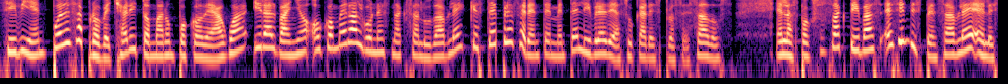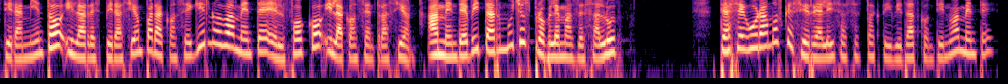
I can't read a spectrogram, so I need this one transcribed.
Si bien puedes aprovechar y tomar un poco de agua, ir al baño o comer algún snack saludable que esté preferentemente libre de azúcares procesados. En las pausas activas es indispensable el estiramiento y la respiración para conseguir nuevamente el foco y la concentración, amén de evitar muchos problemas de salud. Te aseguramos que si realizas esta actividad continuamente,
